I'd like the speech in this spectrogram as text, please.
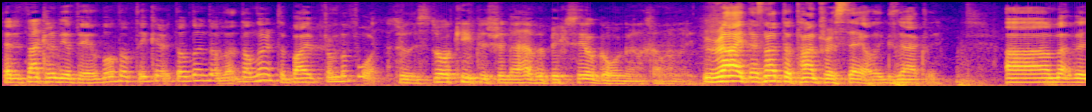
that it's not going to be available, they'll take care. They'll learn. They'll, they'll learn to buy from before. So the storekeepers should not have a big sale going on. Right, that's not the time for a sale. Exactly. Um, however,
